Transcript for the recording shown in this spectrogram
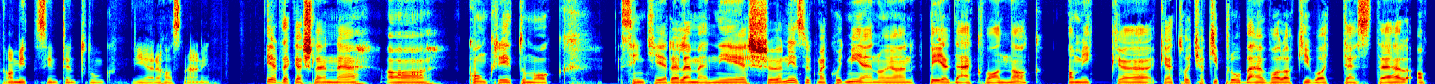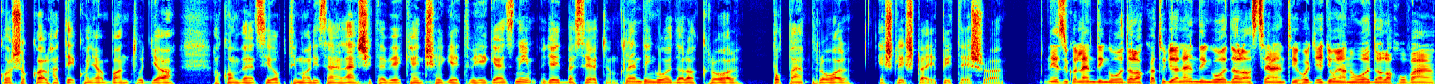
amit szintén tudunk ilyenre használni. Érdekes lenne a konkrétumok szintjére lemenni, és nézzük meg, hogy milyen olyan példák vannak, amiket, hogyha kipróbál valaki vagy tesztel, akkor sokkal hatékonyabban tudja a konverzió optimalizálási tevékenységét végezni. Ugye itt beszéltünk landing oldalakról, pop-upról és listaépítésről. Nézzük a landing oldalakat. Ugye a landing oldal azt jelenti, hogy egy olyan oldal, ahová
